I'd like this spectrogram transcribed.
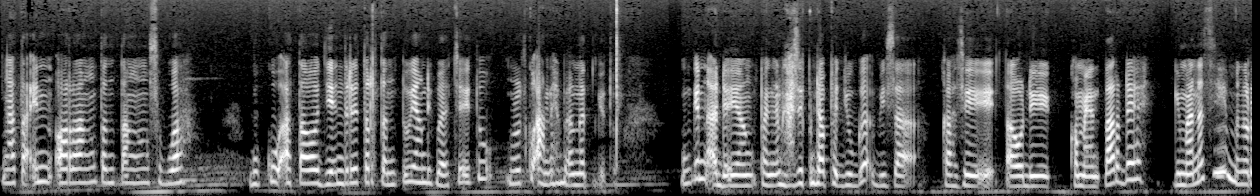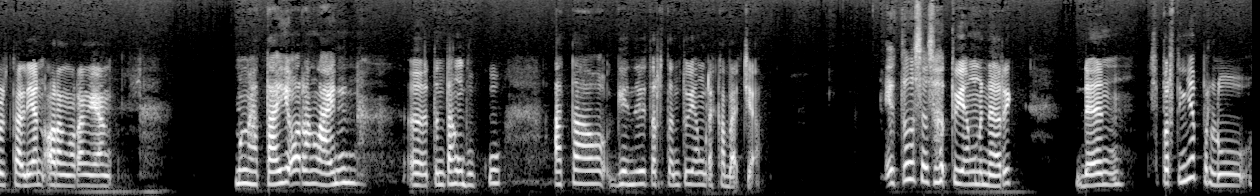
ngatain orang tentang sebuah buku atau genre tertentu yang dibaca itu menurutku aneh banget gitu mungkin ada yang pengen kasih pendapat juga bisa kasih tahu di komentar deh. Gimana sih menurut kalian orang-orang yang mengatai orang lain e, tentang buku atau genre tertentu yang mereka baca? Itu sesuatu yang menarik dan sepertinya perlu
